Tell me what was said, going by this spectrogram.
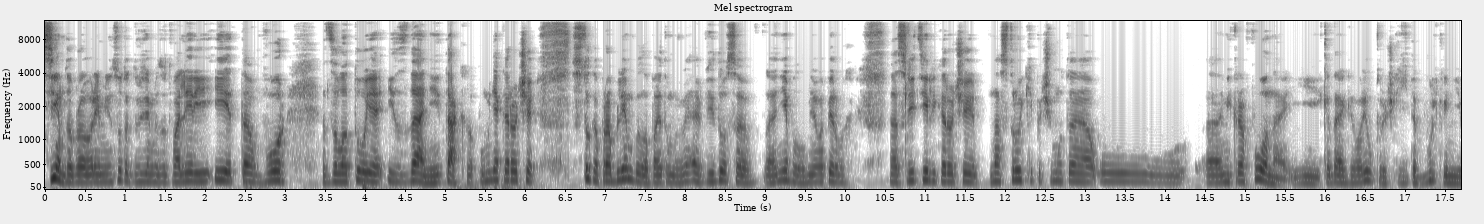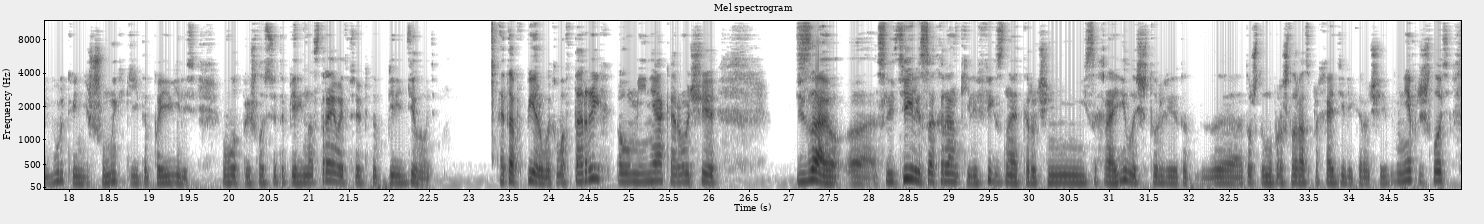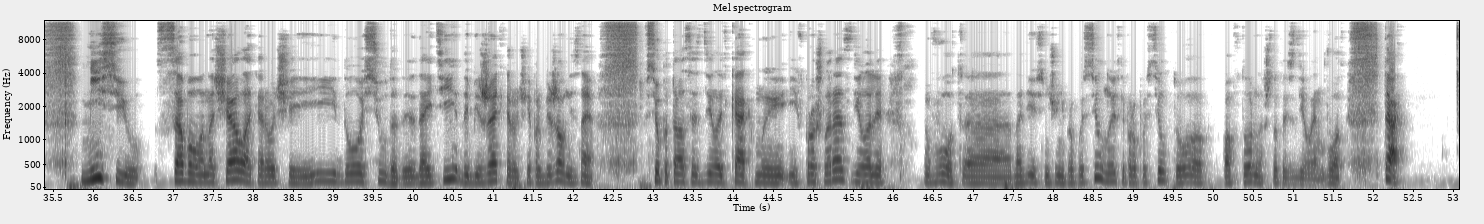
Всем доброго времени суток, друзья, меня зовут Валерий, и это вор Золотое издание. Итак, у меня, короче, столько проблем было, поэтому видоса а, не было. У меня, во-первых, а, слетели, короче, настройки почему-то у а, микрофона, и когда я говорил, короче, какие-то бульканье, бульканье, шумы какие-то появились. Вот, пришлось все это перенастраивать, все это переделывать. Это в-первых. Во-вторых, у меня, короче, не знаю, э, слетели сохранки или фиг знает, короче, не сохранилось, что ли, это, э, то, что мы в прошлый раз проходили, короче. Мне пришлось миссию с самого начала, короче, и до сюда дойти, добежать, короче. Я пробежал, не знаю, все пытался сделать, как мы и в прошлый раз сделали. Вот, э, надеюсь, ничего не пропустил, но если пропустил, то повторно что-то сделаем. Вот. Так,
